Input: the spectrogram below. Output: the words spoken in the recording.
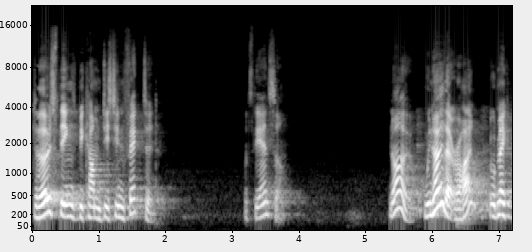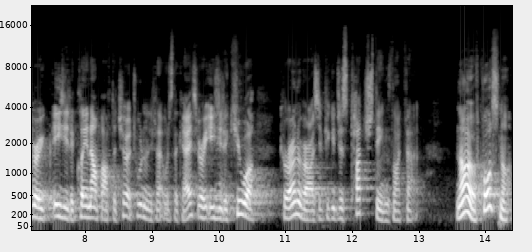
do those things become disinfected? What's the answer? No, we know that, right? It would make it very easy to clean up after church, wouldn't it, if that was the case? Very easy to cure coronavirus if you could just touch things like that. No, of course not.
